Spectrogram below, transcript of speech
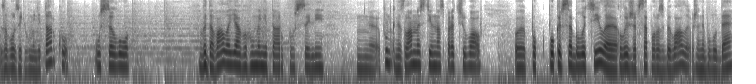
завозити гуманітарку у село. Видавала я в гуманітарку в селі. Пункт незламності в нас працював. Е, Поки все було ціле, коли вже все порозбивали, вже не було де.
